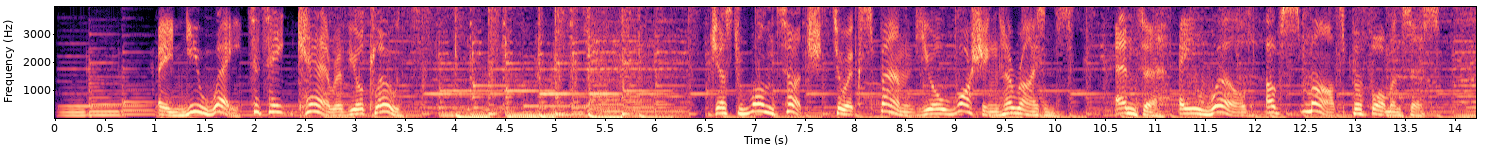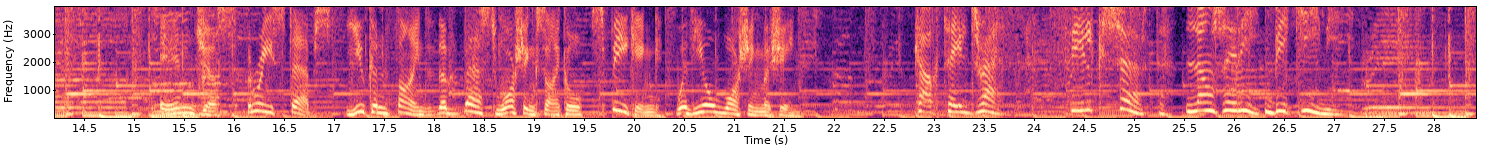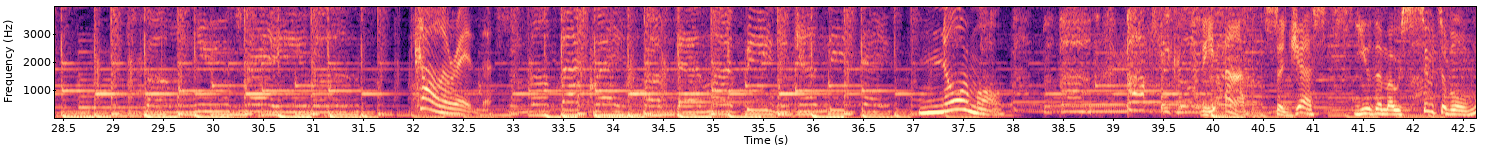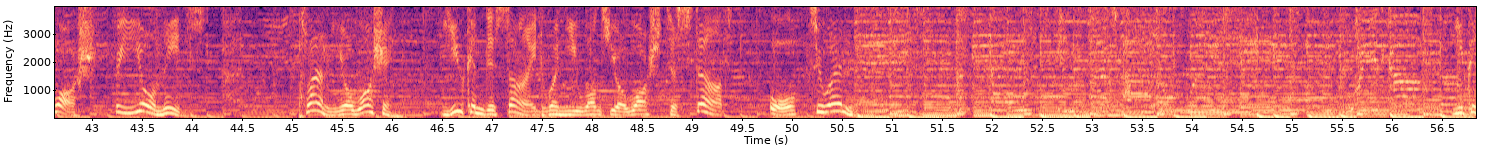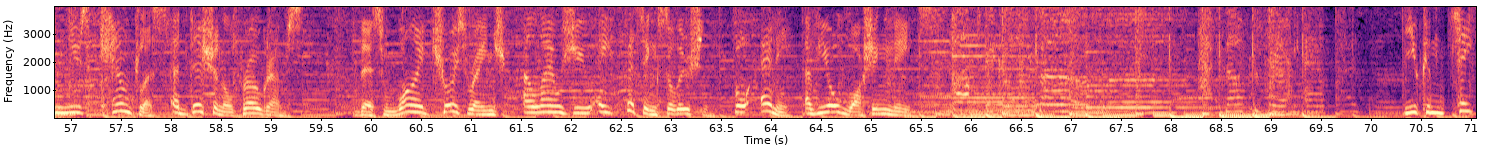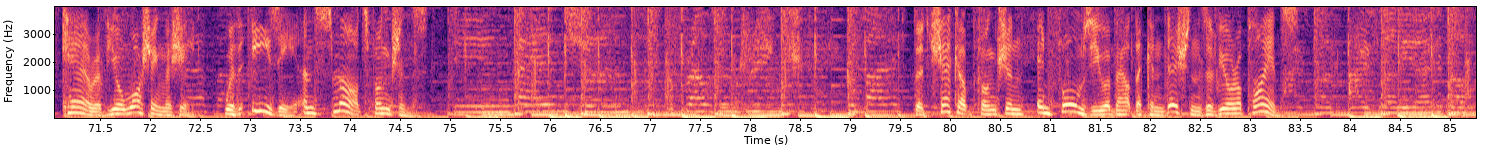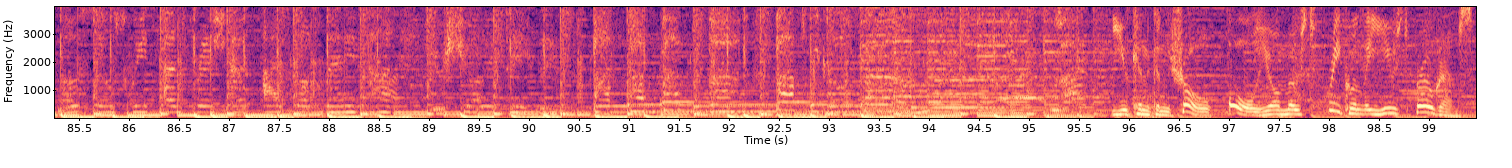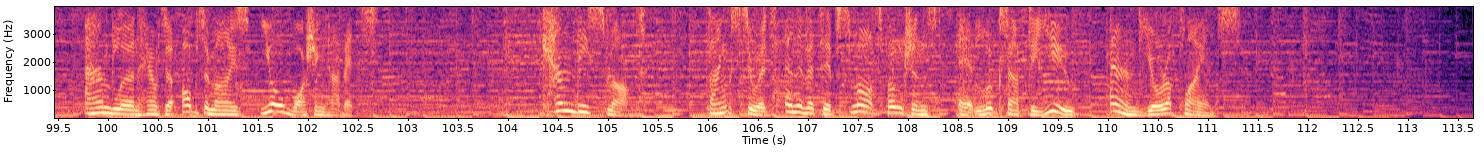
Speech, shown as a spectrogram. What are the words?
A new way to take care of your clothes. Just one touch to expand your washing horizons. Enter a world of smart performances. In just three steps, you can find the best washing cycle speaking with your washing machine. Cocktail dress, silk shirt, lingerie, bikini. Colored. Normal. The app suggests you the most suitable wash for your needs. Plan your washing. You can decide when you want your wash to start or to end. You can use countless additional programs. This wide choice range allows you a fitting solution for any of your washing needs. You can take care of your washing machine with easy and smart functions. The checkup function informs you about the conditions of your appliance. You can control all your most frequently used programs and learn how to optimize your washing habits. Candy Smart. Thanks to its innovative smart functions, it looks after you and your appliance.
